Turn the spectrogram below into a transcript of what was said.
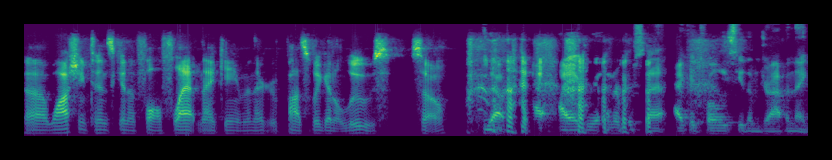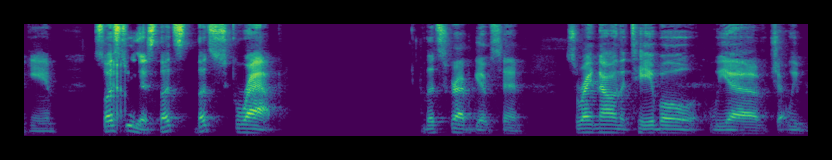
uh, Washington's going to fall flat in that game, and they're possibly going to lose. So yeah, I, I, agree 100. percent I could totally see them dropping that game. So let's yeah. do this. Let's let's scrap. Let's scrap Gibson. So right now on the table we have we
